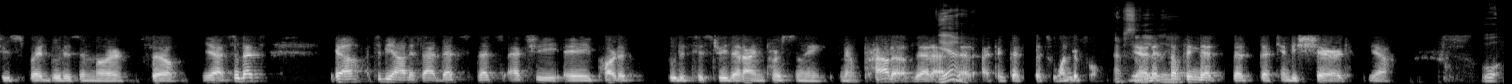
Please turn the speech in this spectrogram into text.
to spread Buddhism, or so. Yeah, so that's yeah. To be honest, I, that's that's actually a part of Buddhist history that I'm personally you know proud of. That I, Yeah. that I think that that's wonderful. Absolutely, Yeah, that's something that that that can be shared. Yeah. Well,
